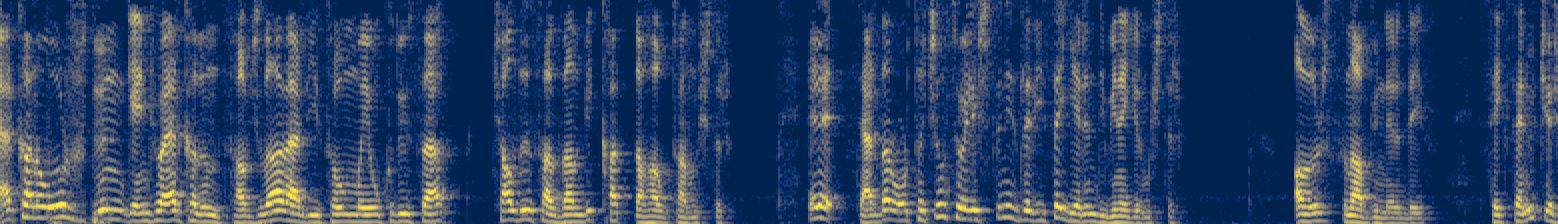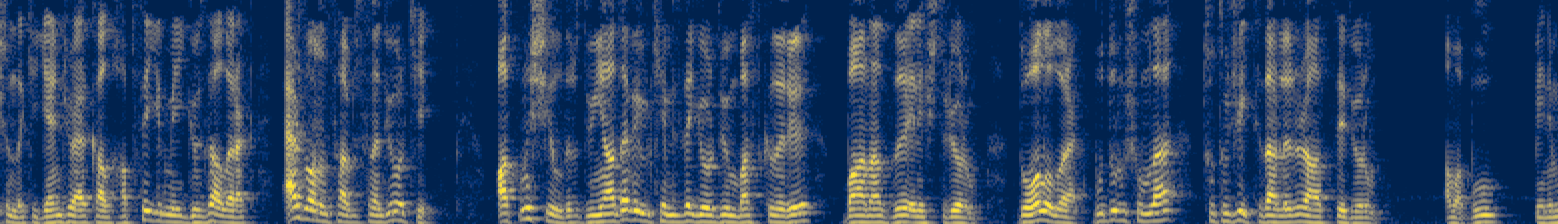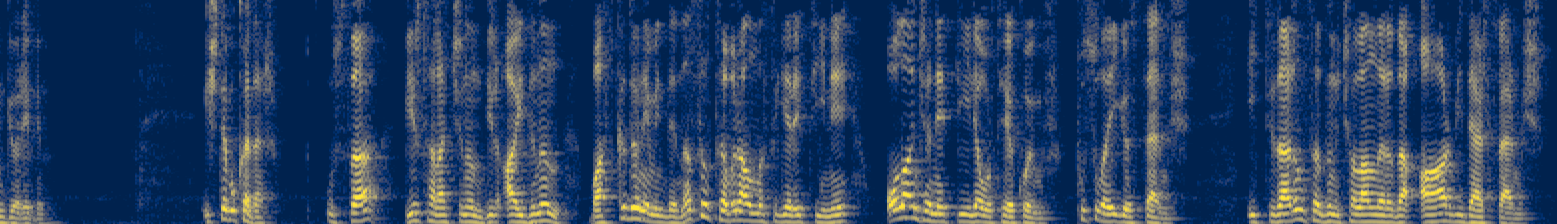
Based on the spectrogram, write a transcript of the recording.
Erkan Oğur dün Genco Erkal'ın savcılığa verdiği savunmayı okuduysa çaldığı sazdan bir kat daha utanmıştır. Hele Serdar Ortaç'ın söyleşisini izlediyse yerin dibine girmiştir. Ağır sınav günlerindeyiz. 83 yaşındaki Genco Erkal hapse girmeyi göze alarak Erdoğan'ın savcısına diyor ki 60 yıldır dünyada ve ülkemizde gördüğüm baskıları, bağnazlığı eleştiriyorum. Doğal olarak bu duruşumla tutucu iktidarları rahatsız ediyorum. Ama bu benim görevim. İşte bu kadar. Usta bir sanatçının, bir aydının baskı döneminde nasıl tavır alması gerektiğini olanca netliğiyle ortaya koymuş. Pusulayı göstermiş. İktidarın sazını çalanlara da ağır bir ders vermiş.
